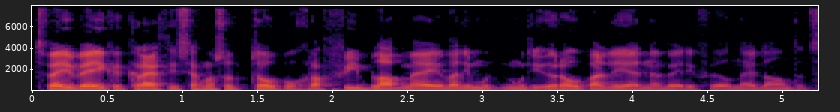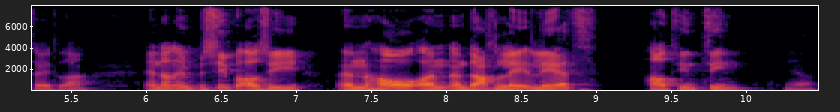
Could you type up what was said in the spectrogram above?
twee weken krijgt hij zeg maar zo'n topografieblad mee, waar hij moet, moet hij Europa leren en weet ik veel, Nederland, et cetera. En dan in principe als hij een, hal, een, een dag le- leert, haalt hij een 10. Ja.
